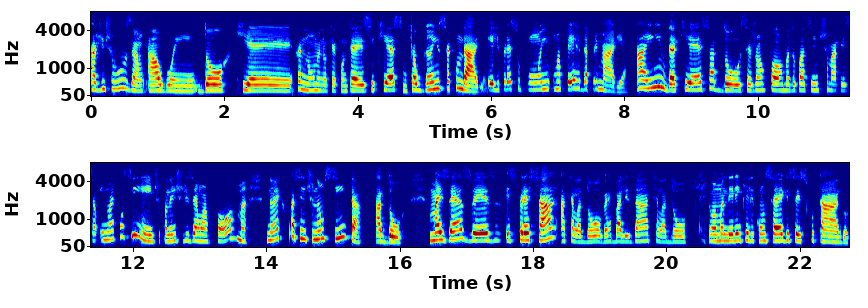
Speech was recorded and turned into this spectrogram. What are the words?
A gente usa algo em dor que é um fenômeno que acontece, que é assim, que é o ganho secundário. Ele pressupõe uma perda primária. Ainda que essa dor seja uma forma do paciente chamar atenção, e não é consciente. Quando a gente diz é uma forma, não é que o paciente não sinta a dor, mas é às vezes expressar aquela dor, verbalizar aquela dor, é uma maneira em que ele consegue ser escutado,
